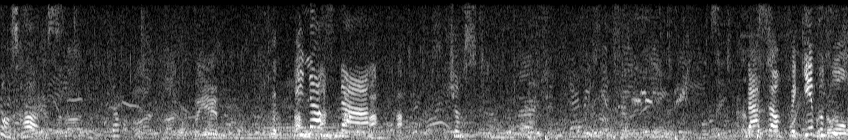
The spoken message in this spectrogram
Not us. Enough now. Just. That's unforgivable.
